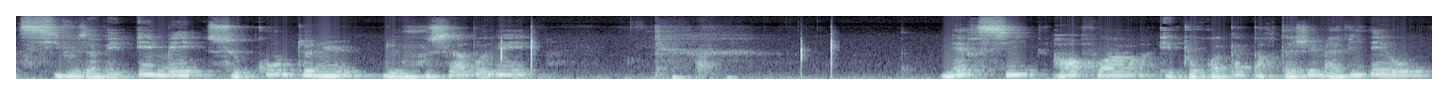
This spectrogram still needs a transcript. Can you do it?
si vous avez aimé ce contenu, de vous abonner. Merci, au revoir et pourquoi pas partager ma vidéo.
